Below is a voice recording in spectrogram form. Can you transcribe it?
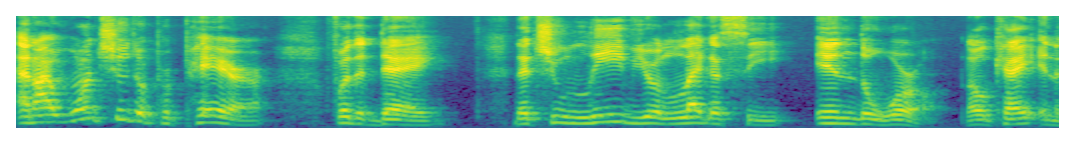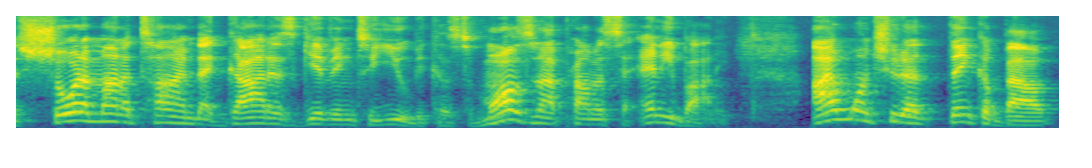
And I want you to prepare for the day that you leave your legacy in the world okay, in the short amount of time that God is giving to you, because tomorrow's not promised to anybody. I want you to think about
